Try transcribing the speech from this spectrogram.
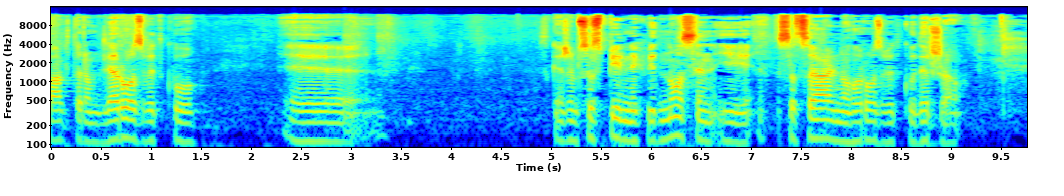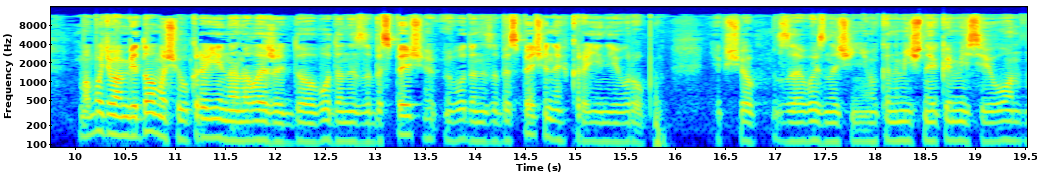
фактором для розвитку, е, скажімо, суспільних відносин і соціального розвитку держави. Мабуть, вам відомо, що Україна належить до водонезабезпечених країн Європи. Якщо за визначенням економічної комісії ООН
